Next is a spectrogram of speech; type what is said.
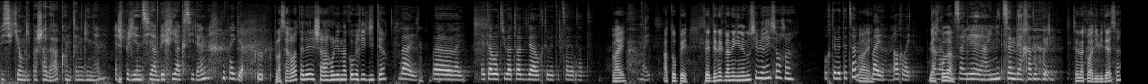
biziki ongi pasa da, konten ginen, esperientzia behiak ziren. Egia. Plazer bat ere, sahar horien dako berriz jitea? Bai, bai, bai. Eta motibatuak dira urte betetzaren zat. Bai, Bai. atope. Ze denek lan eginen duzi berriz hor? Urte betetzen? Bai. Bai, hor bai. Beharko da. Laguntzaile hainitzen behar duk ere. Zenako adibidez, eh?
